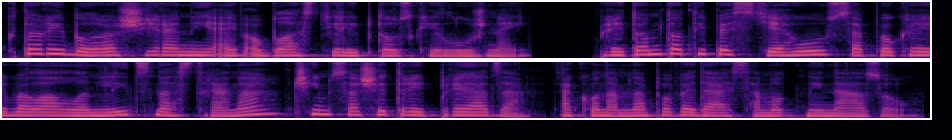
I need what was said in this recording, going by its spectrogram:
ktorý bol rozšírený aj v oblasti Liptovskej lúžnej. Pri tomto type stehu sa pokrývala len lícna strana, čím sa šetrí priadza, ako nám napovedá aj samotný názov.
